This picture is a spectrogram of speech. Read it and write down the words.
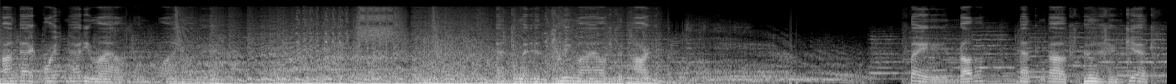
Contact point 90 miles. I'm flying away. Estimated 3 miles to target. Say, brother, that's about as good as it gets.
